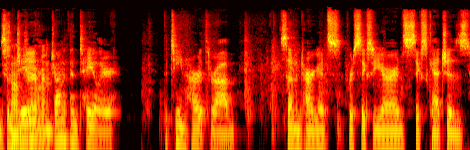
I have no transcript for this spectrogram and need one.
You So German. Jonathan Taylor, the teen heartthrob, seven targets for 60 yards, six catches.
